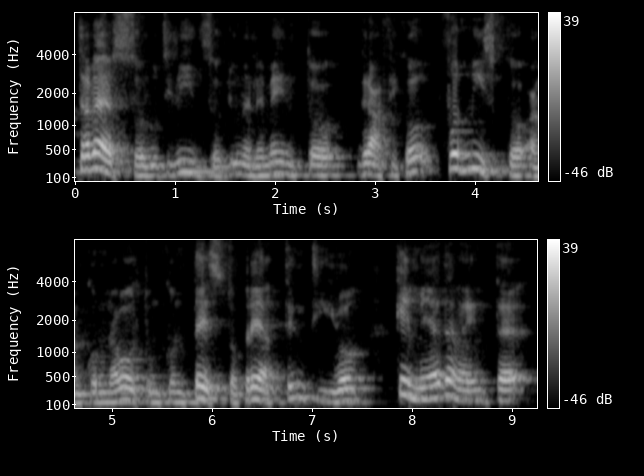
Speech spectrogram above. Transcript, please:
Attraverso l'utilizzo di un elemento grafico fornisco ancora una volta un contesto preattentivo che immediatamente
